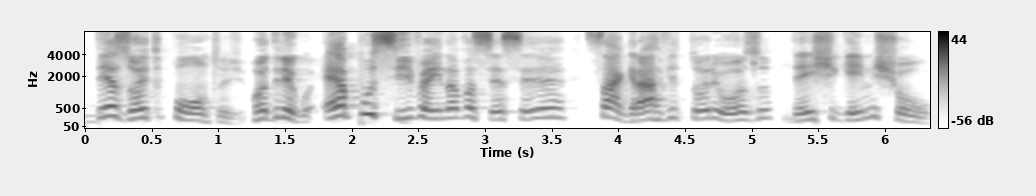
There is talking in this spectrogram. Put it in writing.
18 pontos. Rodrigo, é possível ainda você se sagrar vitorioso deste game show.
